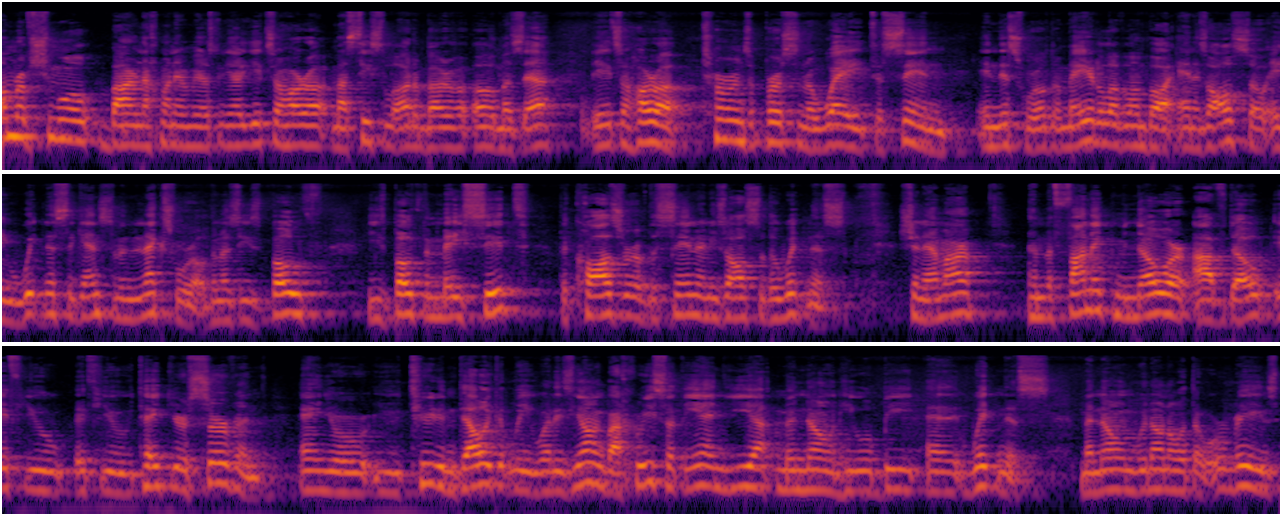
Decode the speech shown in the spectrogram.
Amrav Shmuel Bar Nachman Yitzhahara Masis Mazeh. The Yitzhahara turns a person away to sin in this world, and is also a witness against him in the next world. And as he's both, he's both the Mesit, the causer of the sin, and he's also the witness. Shenemar and Mefanik Minoer Avdo. If you if you take your servant and you you treat him delicately when he's young, Bachris at the end, Yia Menon, he will be a witness. Menon, we don't know what that word means.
